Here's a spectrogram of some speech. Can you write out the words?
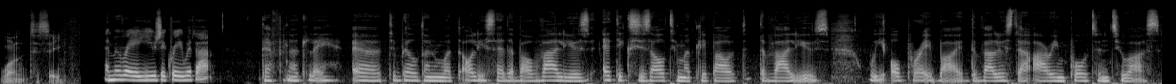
want to see? And Maria, you'd agree with that? Definitely. Uh, to build on what Ollie said about values, ethics is ultimately about the values we operate by, the values that are important to us.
